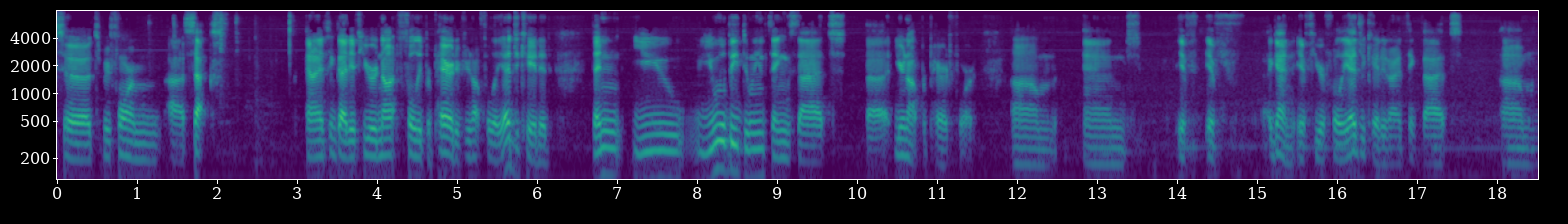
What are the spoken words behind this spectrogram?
to, to perform uh, sex. And I think that if you're not fully prepared, if you're not fully educated, then you you will be doing things that uh, you're not prepared for. Um, and if if again, if you're fully educated, I think that um,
